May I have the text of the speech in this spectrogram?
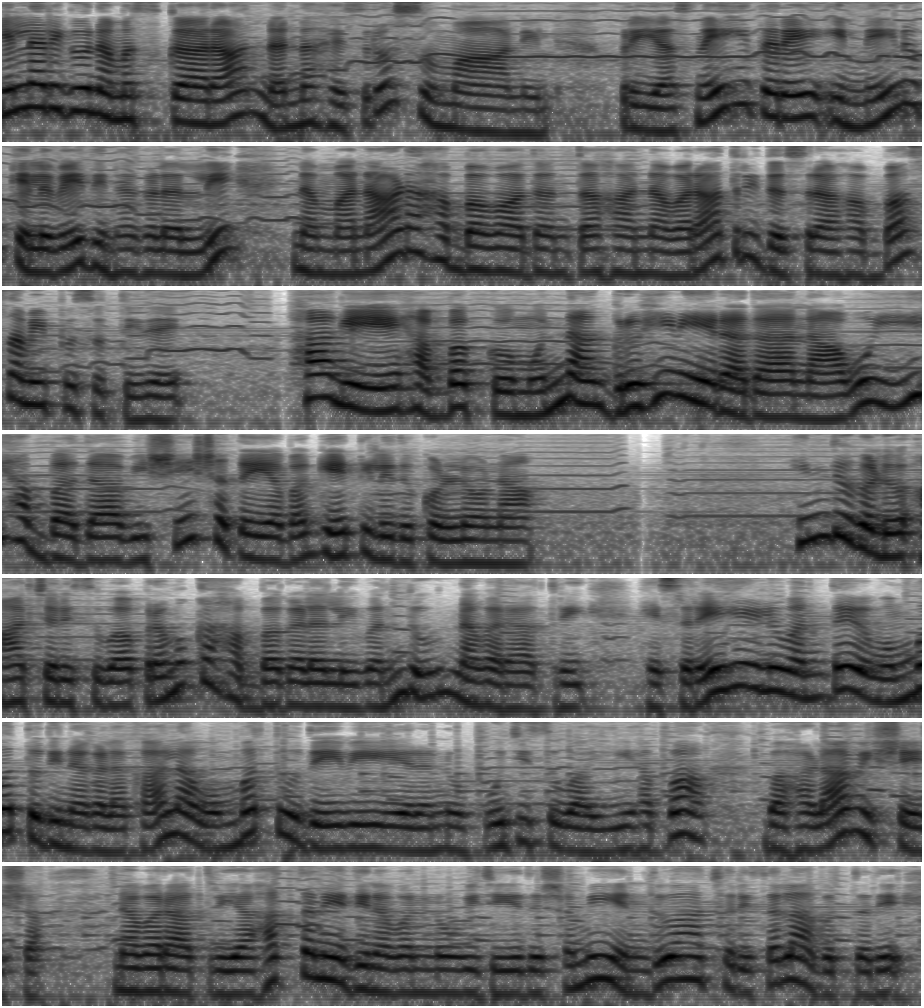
ಎಲ್ಲರಿಗೂ ನಮಸ್ಕಾರ. ನನ್ನ ಹೆಸರು ಸುಮಾ ಅನಿಲ್. ಪ್ರಿಯ ಸ್ನೇಹಿತರೆ, ಇನ್ನೇನು ಕೆಲವೇ ದಿನಗಳಲ್ಲಿ ನಮ್ಮ ನಾಡ ಹಬ್ಬವಾದಂತಹ ನವರಾತ್ರಿ ದಸರಾ ಹಬ್ಬ ಸಮೀಪಿಸುತ್ತಿದೆ. ಹಾಗೆಯೇ ಹಬ್ಬಕ್ಕೂ ಮುನ್ನ ಗೃಹಿಣಿಯರಾದ ನಾವು ಈ ಹಬ್ಬದ ವಿಶೇಷತೆಯ ಬಗ್ಗೆ ತಿಳಿದುಕೊಳ್ಳೋಣ. ಹಿಂದೂಗಳು ಆಚರಿಸುವ ಪ್ರಮುಖ ಹಬ್ಬಗಳಲ್ಲಿ ಒಂದು ನವರಾತ್ರಿ. ಹೆಸರೇ ಹೇಳುವಂತೆ ಒಂಬತ್ತು ದಿನಗಳ ಕಾಲ ಒಂಬತ್ತು ದೇವಿಯರನ್ನು ಪೂಜಿಸುವ ಈ ಹಬ್ಬ ಬಹಳ ವಿಶೇಷ. ನವರಾತ್ರಿಯ ಹತ್ತನೇ ದಿನವನ್ನು ವಿಜಯದಶಮಿ ಎಂದು ಆಚರಿಸಲಾಗುತ್ತದೆ.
